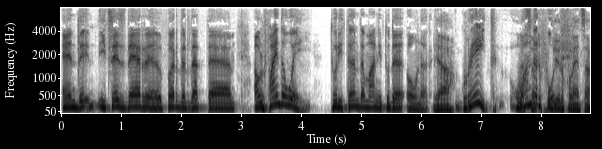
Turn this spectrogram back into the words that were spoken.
And uh, it says there uh, further that uh, I will find a way to return the money to the owner. Yeah. Great. That's Wonderful beautiful answer.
